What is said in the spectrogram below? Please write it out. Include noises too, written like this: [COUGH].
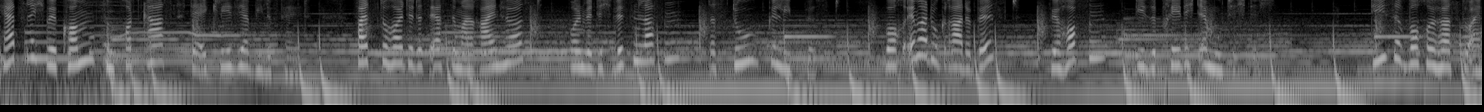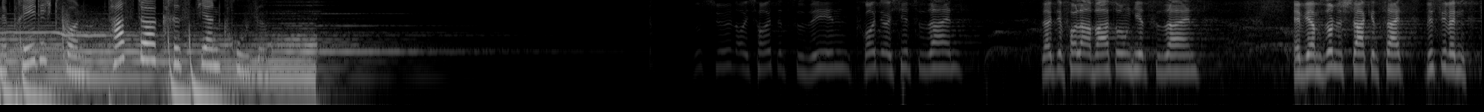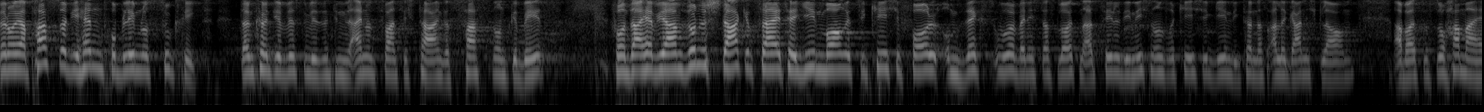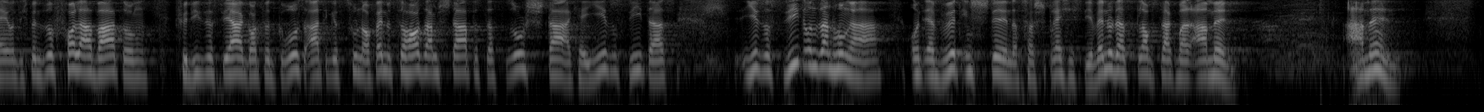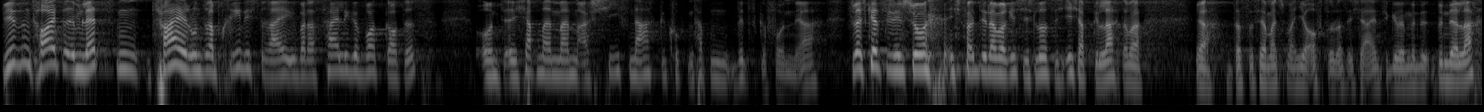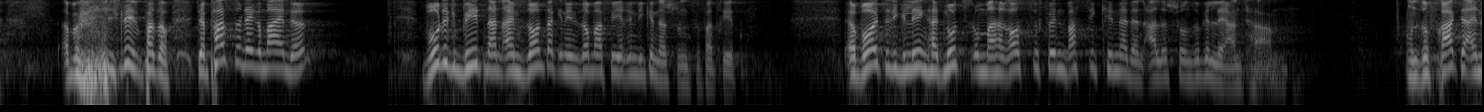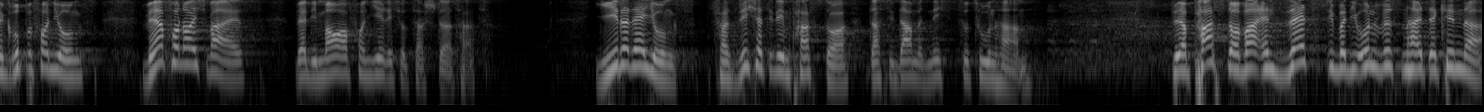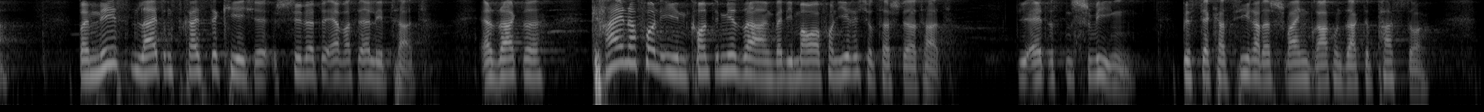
Herzlich willkommen zum Podcast der Ecclesia Bielefeld. Falls du heute das erste Mal reinhörst, wollen wir dich wissen lassen, dass du geliebt bist. Wo auch immer du gerade bist, wir hoffen, diese Predigt ermutigt dich. Diese Woche hörst du eine Predigt von Pastor Christian Kruse. So schön, euch heute zu sehen. Freut ihr euch hier zu sein? Seid ihr voller Erwartungen, hier zu sein? Hey, wir haben so eine starke Zeit. Wisst ihr, wenn, wenn euer Pastor die Hände problemlos zukriegt, dann könnt ihr wissen, wir sind in den 21 Tagen des Fasten und Gebets. Von daher, wir haben so eine starke Zeit. Hey, jeden Morgen ist die Kirche voll um 6 Uhr. Wenn ich das Leuten erzähle, die nicht in unsere Kirche gehen, die können das alle gar nicht glauben. Aber es ist so Hammer, hey. Und ich bin so voller Erwartung für dieses Jahr. Gott wird Großartiges tun. Auch wenn du zu Hause am Stab bist, das ist so stark. Hey, Jesus sieht das. Jesus sieht unseren Hunger und er wird ihn stillen. Das verspreche ich dir. Wenn du das glaubst, sag mal Amen. Amen. Wir sind heute im letzten Teil unserer Predigtreihe über das heilige Wort Gottes. Und ich habe mal in meinem Archiv nachgeguckt und habe einen Witz gefunden. Ja? Vielleicht kennst du den schon. [LAUGHS] Ich fand den aber richtig lustig. Ich habe gelacht, aber ja, das ist ja manchmal hier oft so, dass ich der Einzige bin, der lacht. Aber [LAUGHS] ich lese, pass auf. Der Pastor der Gemeinde wurde gebeten, an einem Sonntag in den Sommerferien die Kinderstunden zu vertreten. Er wollte die Gelegenheit nutzen, um mal herauszufinden, was die Kinder denn alles schon so gelernt haben. Und so fragt er eine Gruppe von Jungs, wer von euch weiß, wer die Mauer von Jericho zerstört hat? Jeder der Jungs versicherte dem Pastor, dass sie damit nichts zu tun haben. Der Pastor war entsetzt über die Unwissenheit der Kinder. Beim nächsten Leitungskreis der Kirche schilderte er, was er erlebt hat. Er sagte, keiner von ihnen konnte mir sagen, wer die Mauer von Jericho zerstört hat. Die Ältesten schwiegen, bis der Kassierer das Schweigen brach und sagte, Pastor,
